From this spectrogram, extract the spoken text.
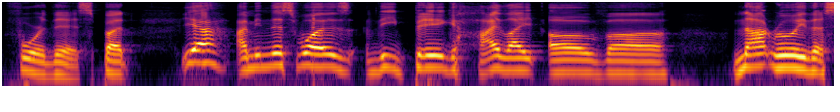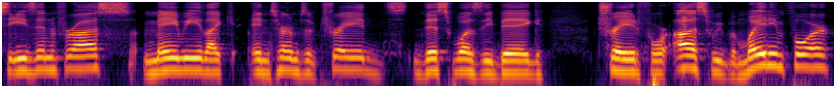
for this. But yeah, I mean, this was the big highlight of uh, not really the season for us. Maybe like in terms of trades, this was the big trade for us we've been waiting for.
